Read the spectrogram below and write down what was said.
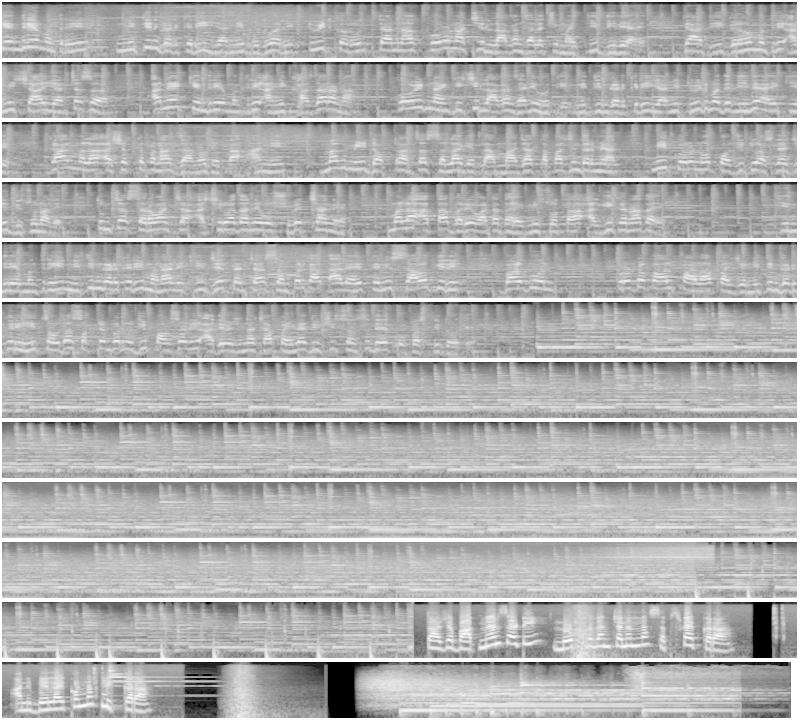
केंद्रीय मंत्री नितीन गडकरी यांनी बुधवारी ट्विट करून त्यांना कोरोनाची लागण झाल्याची माहिती दिली आहे. त्याआधी गृहमंत्री अमित शहा यांच्यासह अनेक केंद्रीय मंत्री आणि खासदारांना कोविड नाईन्टीनची लागण झाली होती. नितीन गडकरी यांनी ट्विटमध्ये लिहिले आहे की काल मला अशक्तपणा जाणवत होता आणि मग मी डॉक्टरांचा सल्ला घेतला. माझ्या तपासणीदरम्यान मी कोरोना पॉझिटिव्ह असल्याचे दिसून आले. तुमच्या सर्वांच्या आशीर्वादाने व शुभेच्छाने मला आता बरे वाटत आहे. मी स्वतः अलगीकरणात आहे. केंद्रीय मंत्री नितीन गडकरी म्हणाले की जे त्यांच्या संपर्कात आले आहेत त्यांनी सावधगिरी बाळगून प्रोटोकॉल पाळला पाहिजे. नितीन गडकरी ही चौदा सप्टेंबर रोजी पावसाळी अधिवेशनाच्या पहिल्या दिवशी संसदेत उपस्थित होते. ताज्या बातम्यांसाठी लोकप्रधान चॅनलला सबस्क्राईब करा आणि बेल आयकॉनला क्लिक करा.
